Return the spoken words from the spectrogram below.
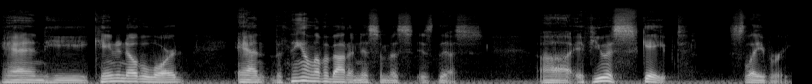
And he came to know the Lord. And the thing I love about Onesimus is this uh, if you escaped slavery,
